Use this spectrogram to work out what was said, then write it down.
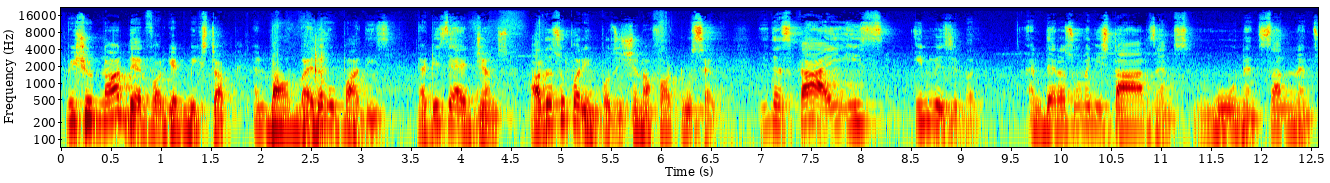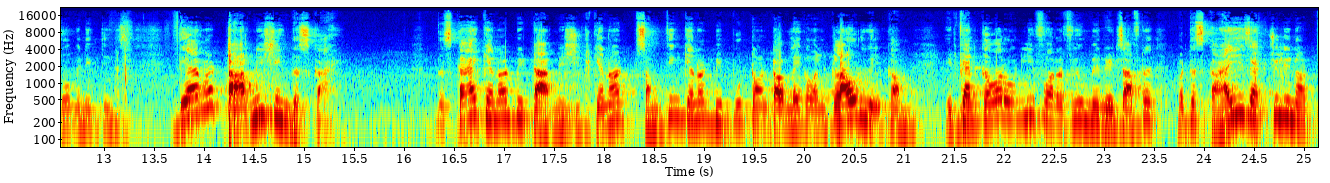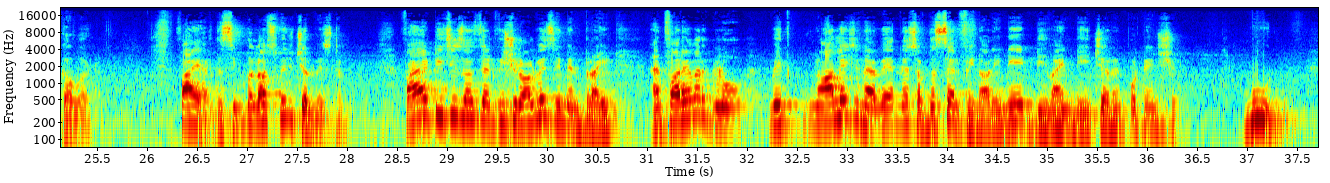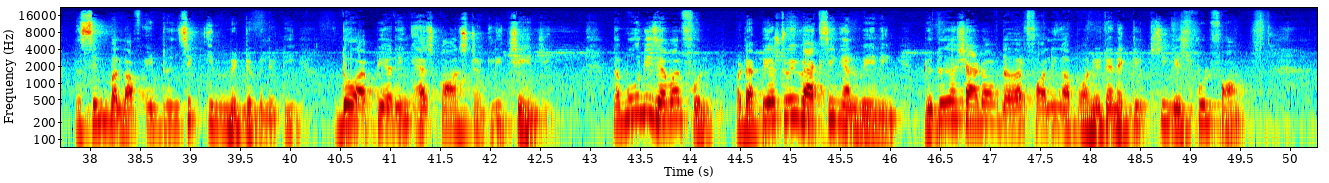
We should not therefore get mixed up and bound by the upadhis, that is, the adjuncts or the superimposition of our true self. The sky is invisible, and there are so many stars and moon and sun and so many things. They are not tarnishing the sky the sky cannot be tarnished it cannot something cannot be put on top like one cloud will come it can cover only for a few minutes after but the sky is actually not covered fire the symbol of spiritual wisdom fire teaches us that we should always remain bright and forever glow with knowledge and awareness of the self in our innate divine nature and potential. Moon the symbol of intrinsic immutability though appearing as constantly changing. The moon is ever full, but appears to be waxing and waning due to the shadow of the earth falling upon it and eclipsing its full form.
